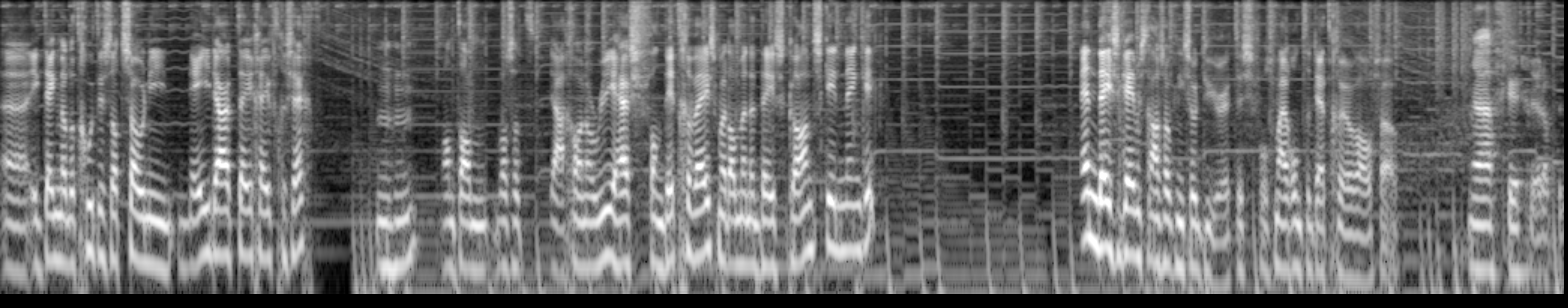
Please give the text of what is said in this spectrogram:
Eh, ik denk dat het goed is dat Sony nee daartegen heeft gezegd. Mhm. Want dan was het ja, gewoon een rehash van dit geweest, maar dan met een Days Gone skin, denk ik. En deze game is trouwens ook niet zo duur. Het is volgens mij rond de 30 euro of zo. Ja, 40 euro per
